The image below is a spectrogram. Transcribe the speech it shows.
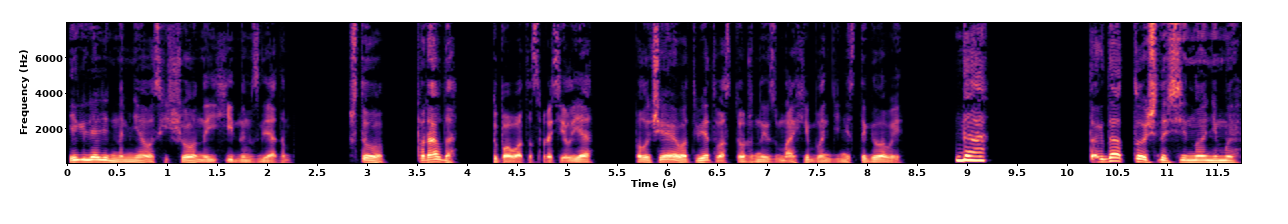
и глядя на меня восхищенно и хидным взглядом. «Что, правда?» — туповато спросил я, получая в ответ восторженные взмахи блондинистой головы. «Да». «Тогда точно синонимы»,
